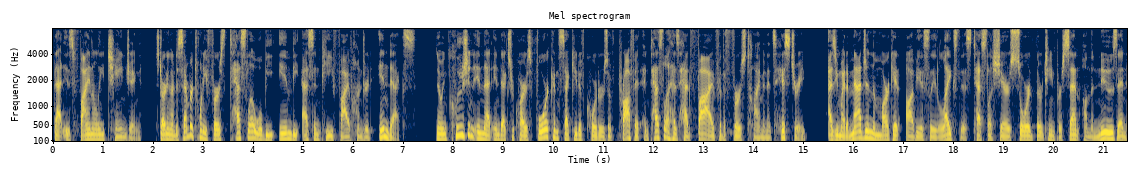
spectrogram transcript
that is finally changing. Starting on December 21st, Tesla will be in the S&P 500 index. Now, inclusion in that index requires four consecutive quarters of profit, and Tesla has had five for the first time in its history. As you might imagine, the market obviously likes this. Tesla shares soared 13% on the news, and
